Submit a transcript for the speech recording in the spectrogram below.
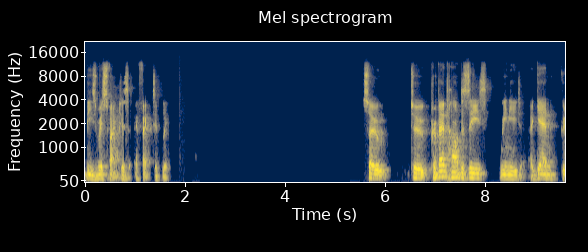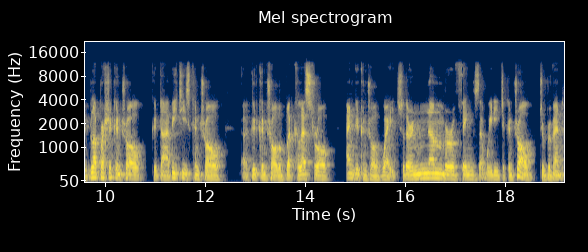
these risk factors effectively. So to prevent heart disease, we need, again, good blood pressure control, good diabetes control, uh, good control of blood cholesterol, and good control of weight. So there are a number of things that we need to control to prevent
